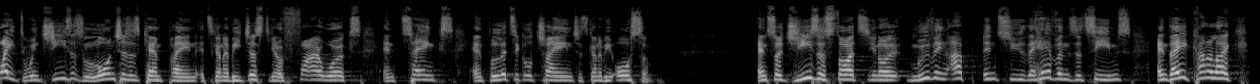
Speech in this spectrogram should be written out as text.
wait. When Jesus launches his campaign, it's going to be just, you know, fireworks and tanks and political change. It's going to be awesome. And so Jesus starts, you know, moving up into the heavens, it seems, and they kind of like,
